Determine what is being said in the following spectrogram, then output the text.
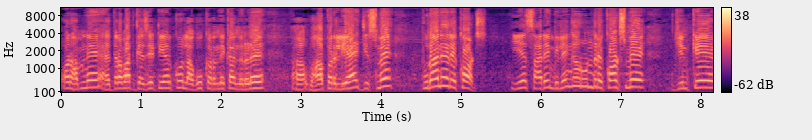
और हमने हैदराबाद गैजेटियर को लागू करने का निर्णय वहाँ पर लिया है, जिसमें पुराने रिकॉर्ड्स ये सारे मिलेंगे और उन रिकॉर्ड्स में जिनके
